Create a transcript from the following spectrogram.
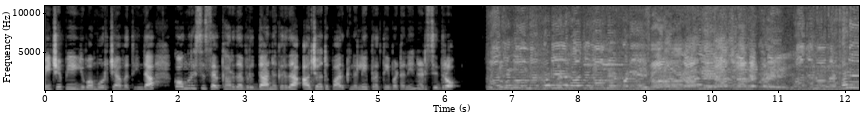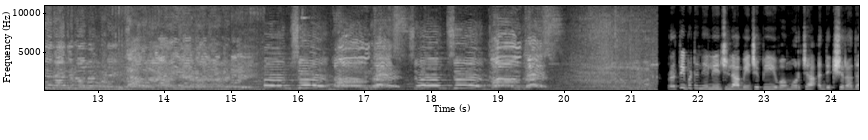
ಬಿಜೆಪಿ ಯುವ ಮೋರ್ಚಾ ವತಿಯಿಂದ ಕಾಂಗ್ರೆಸ್ ಸರ್ಕಾರದ ವಿರುದ್ಧ ನಗರದ ಆಜಾದ್ ಪಾರ್ಕ್ನಲ್ಲಿ ಪ್ರತಿಭಟನೆ ನಡೆಸಿದ್ರು. ಪ್ರತಿಭಟನೆಯಲ್ಲಿ ಜಿಲ್ಲಾ ಬಿಜೆಪಿ ಯುವ ಮೋರ್ಚಾ ಅಧ್ಯಕ್ಷರಾದ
